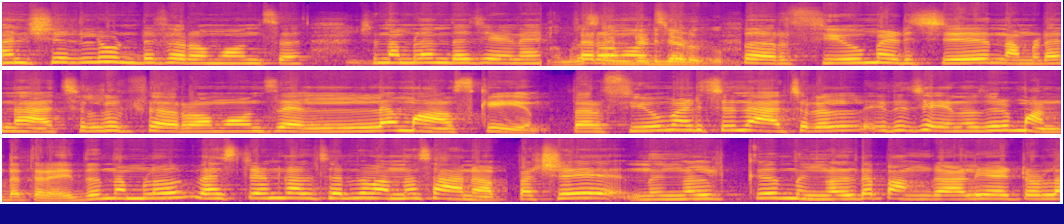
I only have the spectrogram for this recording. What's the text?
മനുഷ്യരിലും ഉണ്ട് ഫെറോമോൺസ് പക്ഷെ നമ്മൾ എന്താ ചെയ്യണേ ഫെറോമോൺസ് പെർഫ്യൂം അടിച്ച് നമ്മുടെ നാച്ചുറൽ ഫെറോമോൺസ് എല്ലാം മാസ്ക് ചെയ്യും. പെർഫ്യൂം അടിച്ച് നാച്ചുറൽ ഇത് ചെയ്യുന്നത് ഒരു മണ്ടത്തര. ഇത് നമ്മൾ വെസ്റ്റേൺ കൾച്ചറിൽ നിന്ന് വന്ന സാധനമാണ് പക്ഷേ നിങ്ങൾക്ക് നിങ്ങളുടെ പങ്കാളിയായിട്ടുള്ള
